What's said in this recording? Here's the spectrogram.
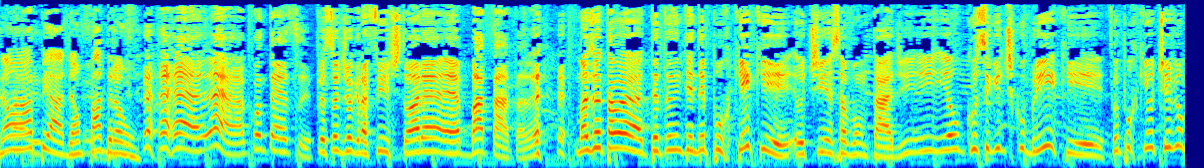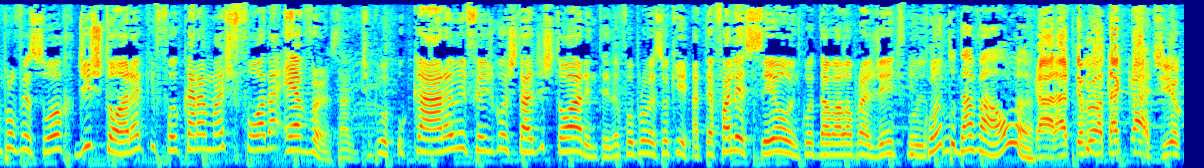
Não é uma piada, é um padrão. É, é, acontece. Professor de geografia e história é batata, né? Mas eu tava tentando entender por que, que eu tinha essa vontade e eu consegui descobrir que foi porque eu tive um professor de história que foi o cara mais foda ever, sabe? Tipo, o cara me fez gostar de história, entendeu? Foi o professor que até faleceu enquanto dava aula pra gente. Foi Enquanto dava aula, Caralho, teve um ataque cardíaco,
